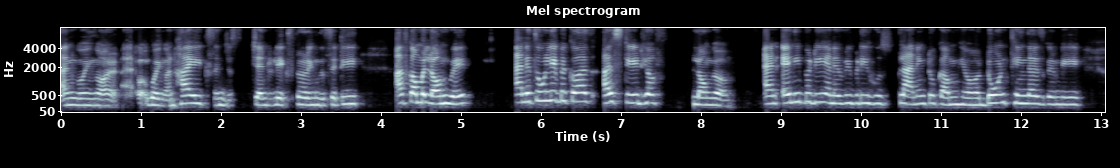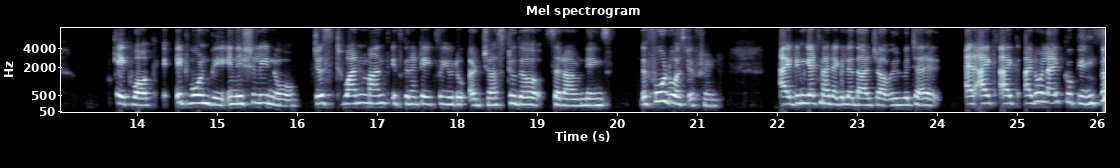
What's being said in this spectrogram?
and going on going on hikes and just generally exploring the city i've come a long way. And it's only because i've stayed here longer. And anybody and everybody who's planning to come here don't think that it's going to be cakewalk. It won't be. Initially no. Just one month it's going to take for you to adjust to the surroundings. The food was different. I didn't get my regular dal chawal which i and I, I I don't like cooking, so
